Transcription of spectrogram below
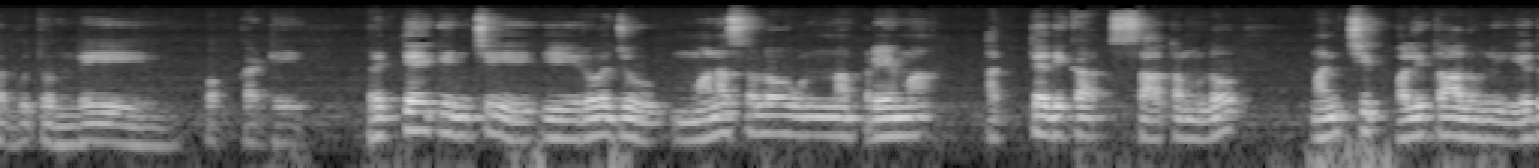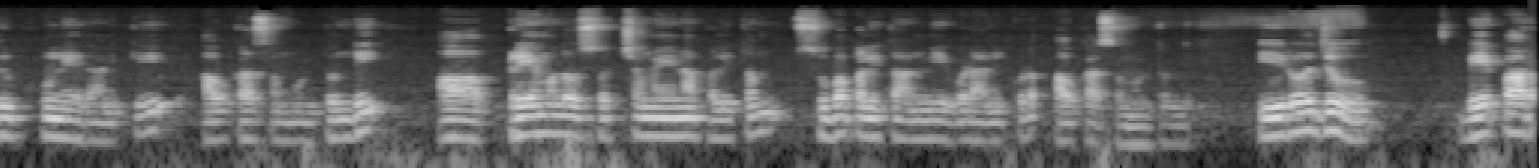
తగ్గుతుంది. ఒక్కటి. ప్రత్యేకించి ఈరోజు మనసులో ఉన్న ప్రేమ అత్యధిక శాతంలో మంచి ఫలితాలను ఎదుర్కొనేదానికి అవకాశం ఉంటుంది. ఆ ప్రేమలో స్వచ్ఛమైన ఫలితం శుభ ఫలితాన్ని ఇవ్వడానికి కూడా అవకాశం ఉంటుంది. ఈరోజు వ్యాపార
